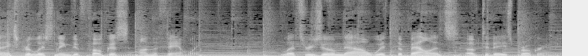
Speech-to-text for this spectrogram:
Thanks for listening to Focus on the Family. Let's resume now with the balance of today's programming.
